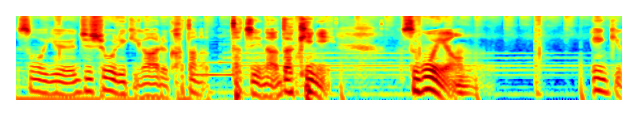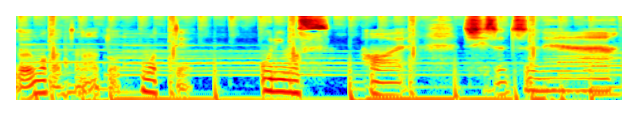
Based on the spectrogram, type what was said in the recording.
そういう受賞歴がある方たちなだけにすごいあの演技がうまかったなと思っております。はい。シーズン2ね。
